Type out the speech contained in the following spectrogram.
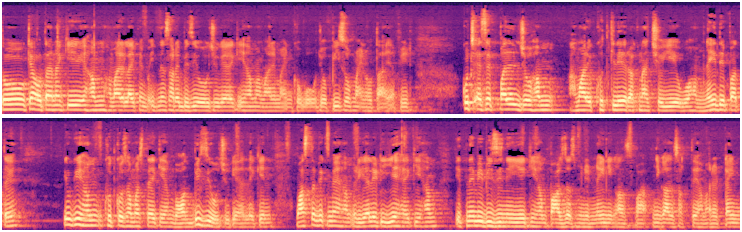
तो क्या होता है ना कि हम, हमारे लाइफ में इतने सारे बिज़ी हो चुके हैं कि हम, हमारे माइंड को वो जो पीस ऑफ़ माइंड होता है या फिर कुछ ऐसे पल जो हम हमारे खुद के लिए रखना चाहिए, वो हम नहीं दे पाते, क्योंकि हम खुद को समझते हैं कि हम बहुत बिज़ी हो चुके हैं, लेकिन वास्तविक में हम रियलिटी ये है कि हम इतने भी बिज़ी नहीं है कि हम पाँच दस मिनट नहीं निकाल निकाल सकते हमारे टाइम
